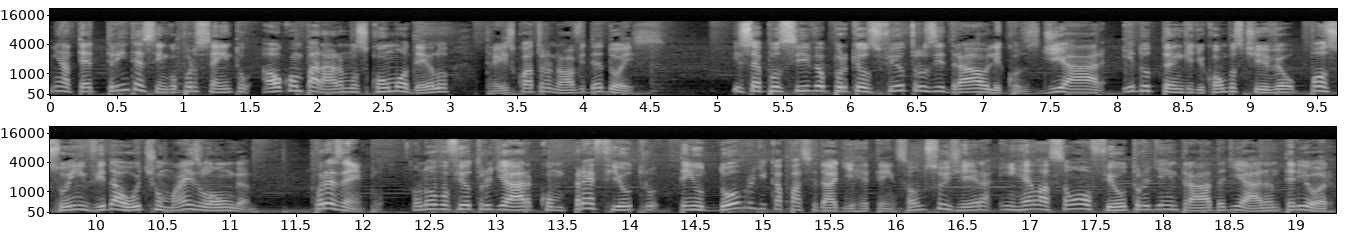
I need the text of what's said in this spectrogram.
em até 35% ao compararmos com o modelo 349D2. Isso é possível porque os filtros hidráulicos, de ar e do tanque de combustível possuem vida útil mais longa. Por exemplo, o novo filtro de ar com pré-filtro tem o dobro de capacidade de retenção de sujeira em relação ao filtro de entrada de ar anterior.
